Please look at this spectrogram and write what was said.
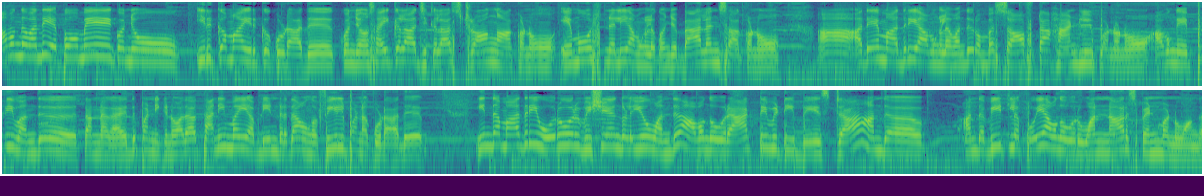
அவங்க வந்து எப்போவுமே கொஞ்சம் இறுக்கமாக இருக்கக்கூடாது. கொஞ்சம் சைக்கலாஜிக்கலாக ஸ்ட்ராங் ஆக்கணும். எமோஷ்னலி அவங்கள கொஞ்சம் பேலன்ஸ் ஆக்கணும். அதே மாதிரி அவங்கள வந்து ரொம்ப சாஃப்டாக ஹேண்டில் பண்ணணும். அவங்க எப்படி வந்து தன்னை இது பண்ணிக்கணும். அதாவது தனிமை அப்படின்றத அவங்க ஃபீல் பண்ணக்கூடாது. இந்த மாதிரி ஒரு ஒரு விஷயங்களையும் வந்து அவங்க ஒரு ஆக்டிவிட்டி பேஸ்டாக அந்த அந்த வீட்டில் போய் அவங்க ஒரு ஒன் ஹவர் ஸ்பெண்ட் பண்ணுவாங்க.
